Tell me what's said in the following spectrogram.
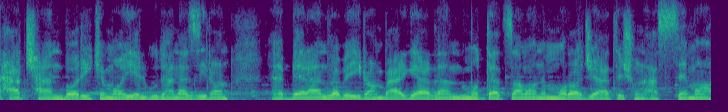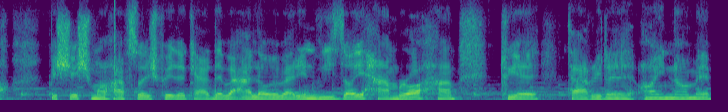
هر چند باری که مایل بودن از ایران برند و به ایران برگردن. مدت زمان مراجعتشون از سه ماه به شش ماه افزایش پیدا کرده و علاوه بر این ویزای همراه هم توی تغییر آین نامه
